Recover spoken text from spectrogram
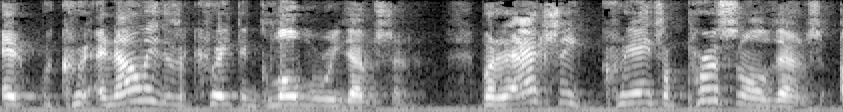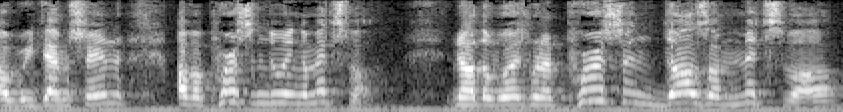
It, and not only does it create the global redemption, but it actually creates a personal redemption of a person doing a mitzvah. In other words, when a person does a mitzvah,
